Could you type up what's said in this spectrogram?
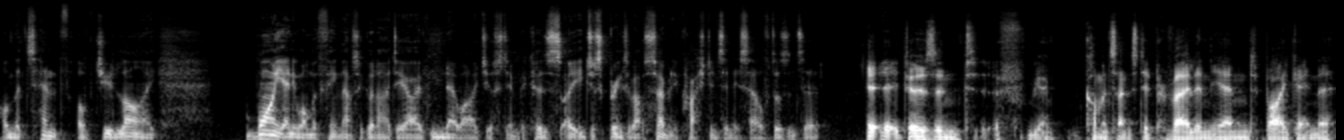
on the 10th of July why anyone would think that's a good idea, I have no idea, Justin, because it just brings about so many questions in itself, doesn't it? It, it does, and you know, common sense did prevail in the end by getting the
